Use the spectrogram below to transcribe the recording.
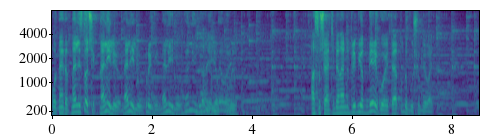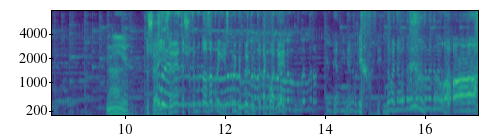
Вот на этот, на листочек, на лилию, на лилию, прыгай, на лилию, на лилию, Да, ёб давай. твою. А слушай, а тебя, наверное, прибьет берегу, и ты оттуда будешь убивать. Не. Слушай, а есть вероятность, что ты ему туда запрыгнешь? Прыгай, прыгай, у тебя так лагает. Нет, нет. Давай, давай, давай, давай, давай, давай. О,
